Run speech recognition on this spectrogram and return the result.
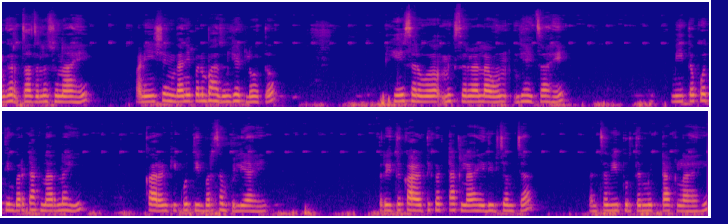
घरचाच लसूण आहे आणि शेंगदाणे पण भाजून घेतलं होतं. हे सर्व मिक्सरला लावून घ्यायचं आहे. मी इथं कोथिंबर टाकणार नाही कारण की कोथिंबर संपली आहे. तर इथं काळं तिखट टाकलं आहे दीड चमचा. आणि चवीपुरतं मीठ टाकलं आहे.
